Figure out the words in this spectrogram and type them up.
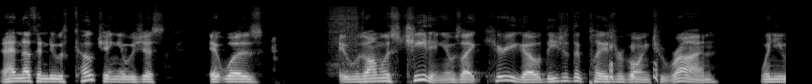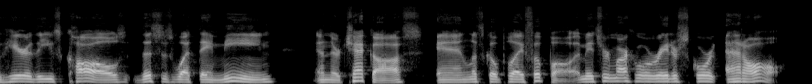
It had nothing to do with coaching. It was just it was it was almost cheating. It was like here you go. These are the plays we're going to run. When you hear these calls, this is what they mean, and they're checkoffs. And let's go play football. I mean, it's remarkable Raiders scored at all.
